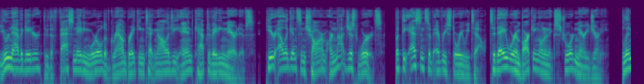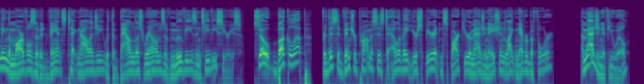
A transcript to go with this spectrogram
your navigator through the fascinating world of groundbreaking technology and captivating narratives. Here, elegance and charm are not just words, but the essence of every story we tell. Today, we're embarking on an extraordinary journey, blending the marvels of advanced technology with the boundless realms of movies and TV series. So, buckle up, for this adventure promises to elevate your spirit and spark your imagination like never before. Imagine, if you will,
